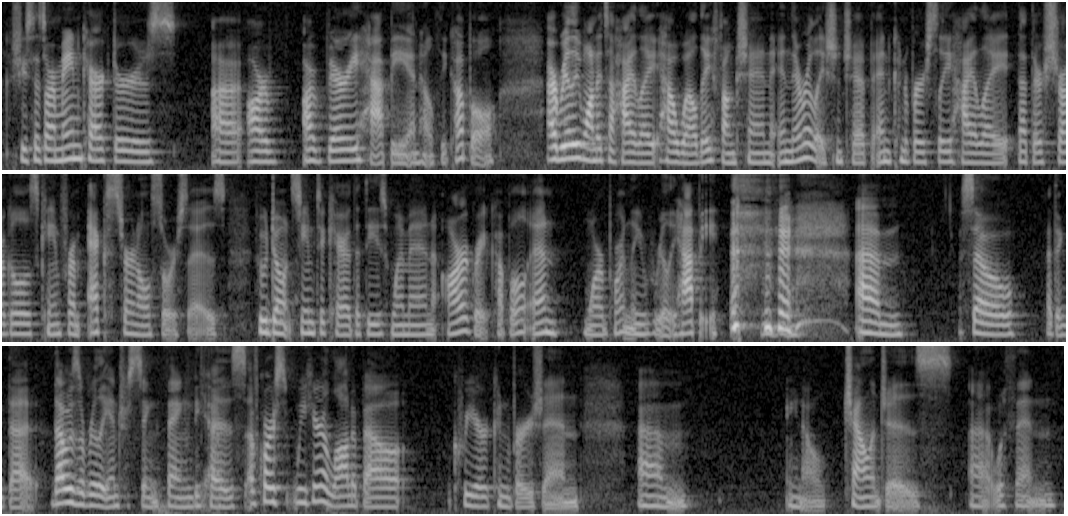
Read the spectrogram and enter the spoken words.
She says our main characters uh, are are very happy and healthy couple. I really wanted to highlight how well they function in their relationship and conversely highlight that their struggles came from external sources who don't seem to care that these women are a great couple and more importantly really happy. um, so I think that that was a really interesting thing because of course we hear a lot about queer conversion um, you know challenges uh, within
